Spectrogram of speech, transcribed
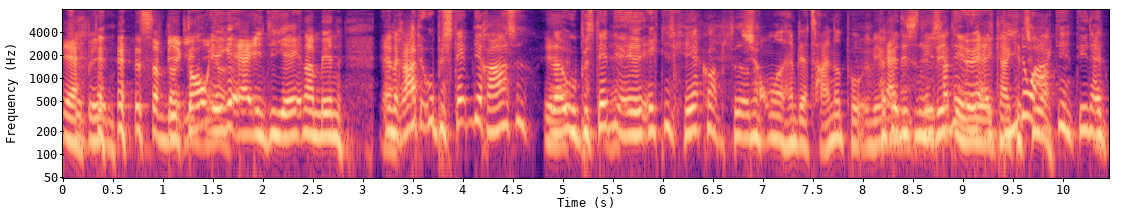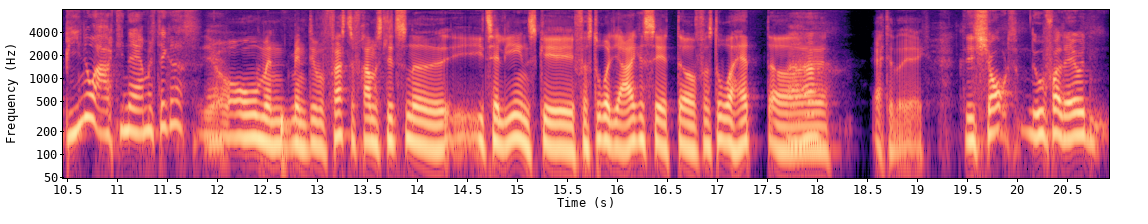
Ja. Som der virkelig dog ligner- ikke er indianer, men ja. en ret ubestemmelig race, ja. eller ubestemmelig ja. etnisk herkomst. hedder det. Sjov måde, han bliver tegnet på. Han Ja, bliver- det er sådan det er lidt sådan en, en øh, karikatur. albino-agtig. Det er en albino-agtig nærmest, ikke også? Jo, men, men det var først og fremmest lidt sådan noget italiensk øh, for stort jakkesæt og for stor hat. Og, øh, ja, det ved jeg ikke. Det er sjovt nu for at lave... den-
